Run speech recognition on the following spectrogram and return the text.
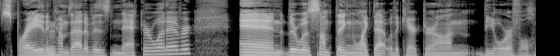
spray that Mhm. comes out of his neck or whatever. And there was something like that with a character on the Orville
